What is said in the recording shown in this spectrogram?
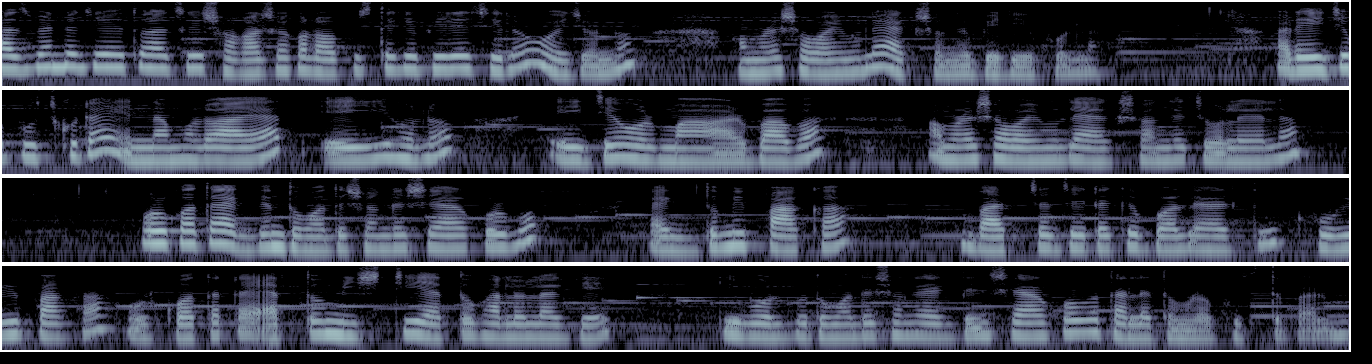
হাজব্যান্ডও যেহেতু আজকে সকাল সকাল অফিস থেকে ফিরেছিল, ওই জন্য আমরা সবাই মিলে একসঙ্গে বেরিয়ে পড়লাম। আর এই যে পুচকুটা, এর নাম হলো আয়াত, এই হলো, এই যে ওর মা আর বাবা, আমরা সবাই মিলে একসঙ্গে চলে এলাম। ওর কথা একদিন তোমাদের সঙ্গে শেয়ার করব। একদমই পাকা বাচ্চা যেটাকে বলে আর কি, খুবই পাকা। ওর কথাটা এত মিষ্টি, এত ভালো লাগে। কি বলব, তোমাদের সঙ্গে একদিন শেয়ার করব, তাহলে তোমরা বুঝতে পারবে।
